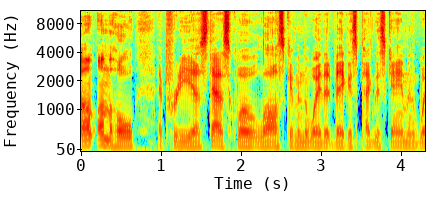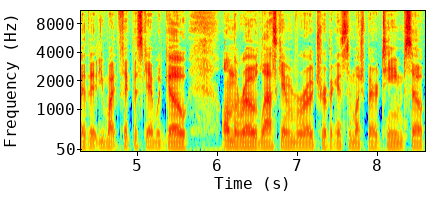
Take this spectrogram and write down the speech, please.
on the whole, a pretty uh, status quo loss given the way that Vegas pegged this game and the way that you might think this game would go on the road. Last game of a road trip against a much better team. So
